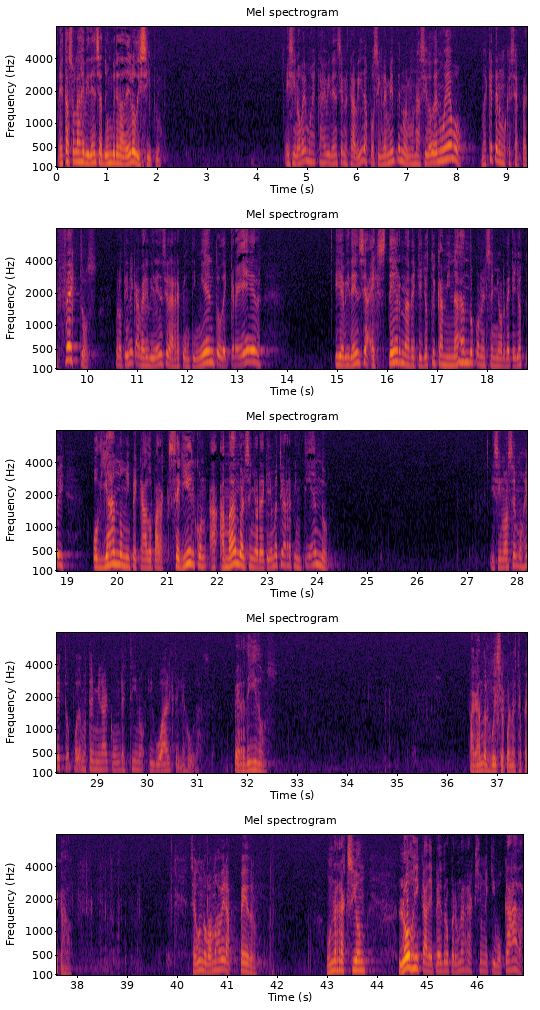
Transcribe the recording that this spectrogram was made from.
Estas son las evidencias de un verdadero discípulo. Y si no vemos estas evidencias en nuestra vida, posiblemente no hemos nacido de nuevo. No es que tenemos que ser perfectos, pero tiene que haber evidencia de arrepentimiento, de creer y evidencia externa de que yo estoy caminando con el Señor, de que yo estoy odiando mi pecado para seguir amando al Señor, de que yo me estoy arrepintiendo. Y si no hacemos esto, podemos terminar con un destino igual que el de Judas, perdidos, pagando el juicio por nuestro pecado. Segundo, vamos a ver a Pedro. Una reacción lógica de Pedro, pero una reacción equivocada.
